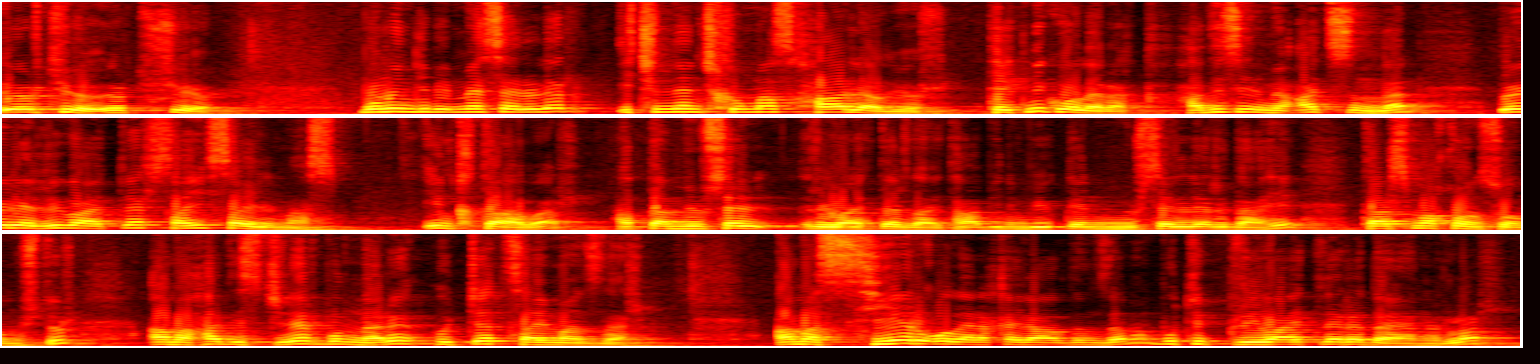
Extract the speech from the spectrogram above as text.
örtüyor, örtüşüyor. Bunun gibi meseleler içinden çıkılmaz hal alıyor. Teknik olarak hadis ilmi açısından böyle rivayetler sahih sayılmaz. İnkıta var. Hatta mürsel rivayetler dahi, tabiinin büyüklerinin mürselleri dahi tartışma konusu olmuştur. Ama hadisçiler bunları hüccet saymazlar. Ama siyer olarak ele aldığın zaman bu tip rivayetlere dayanırlar.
